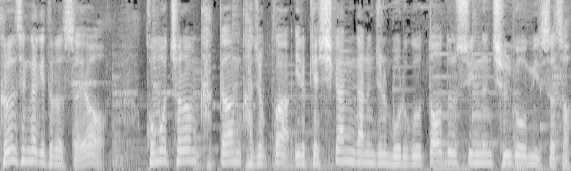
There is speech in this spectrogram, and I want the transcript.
그런 생각이 들었어요. 고모처럼 가까운 가족과 이렇게 시간 가는 줄 모르고 떠들 수 있는 즐거움이 있어서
